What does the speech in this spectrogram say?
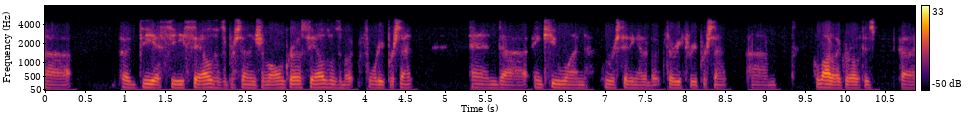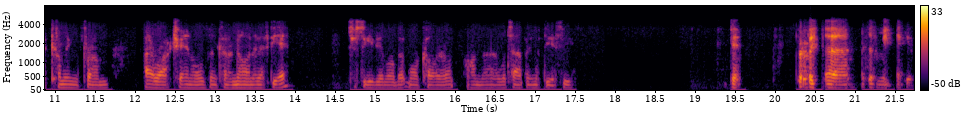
uh, the DSC sales as a percentage of all gross sales was about 40%, and uh, in Q1 we were sitting at about 33%. Um, a lot of the growth is uh, coming from IIROC channels and kind of non-MFDA. Just to give you a little bit more color on, on uh, what's happening with DSC. Okay, perfect. Uh, that's it for me. Thank you.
